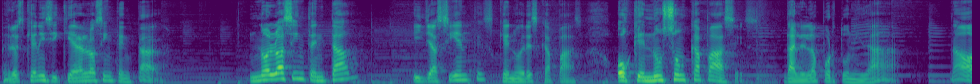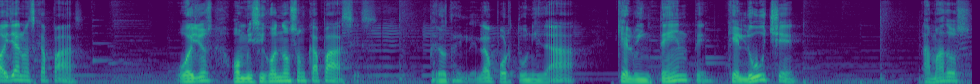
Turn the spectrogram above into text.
Pero es que ni siquiera lo has intentado. No lo has intentado y ya sientes que no eres capaz o que no son capaces. Dale la oportunidad. No, ella no es capaz. O ellos o mis hijos no son capaces. Pero dale la oportunidad. Que lo intenten, que luchen. Amados,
